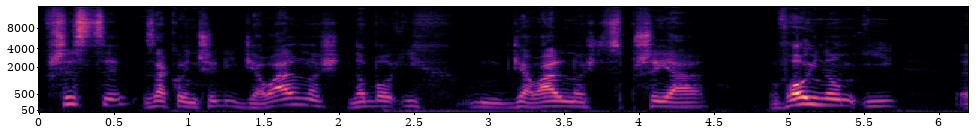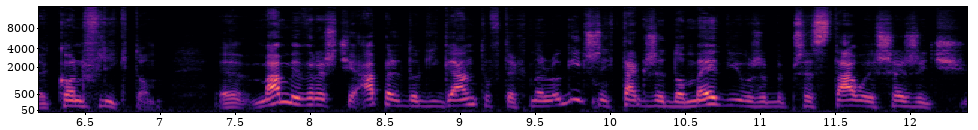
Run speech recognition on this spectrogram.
wszyscy zakończyli działalność, no bo ich działalność sprzyja wojnom i e, konfliktom. E, mamy wreszcie apel do gigantów technologicznych, także do mediów, żeby przestały szerzyć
